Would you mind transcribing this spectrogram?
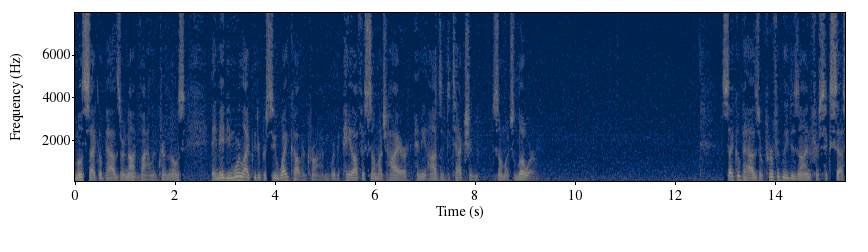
Most psychopaths are not violent criminals. They may be more likely to pursue white collar crime, where the payoff is so much higher and the odds of detection so much lower. Psychopaths are perfectly designed for success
